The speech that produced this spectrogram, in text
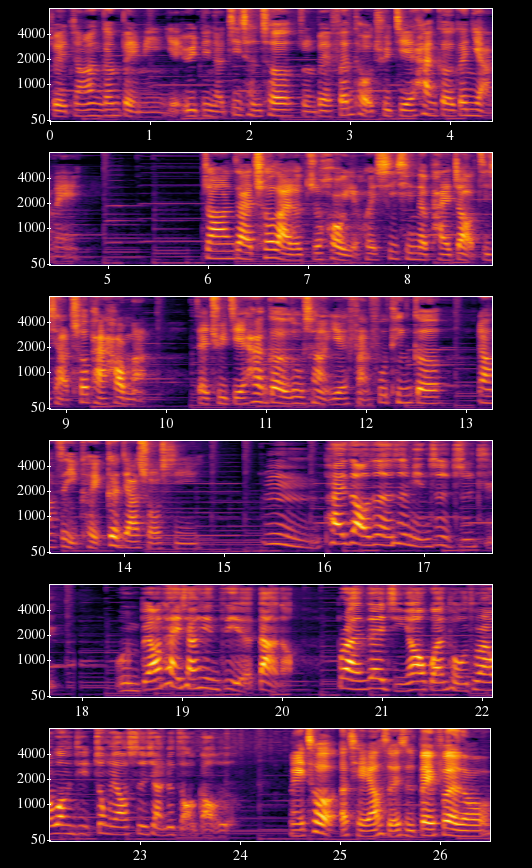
所以张安跟北明也预定了计程车，准备分头去接汉哥跟雅梅。张安在车来了之后，也会细心的拍照，记下车牌号码。在去接汉哥的路上，也反复听歌，让自己可以更加熟悉。嗯，拍照真的是明智之举。我们不要太相信自己的大脑，不然在紧要关头突然忘记重要事项就糟糕了。没错，而且要随时备份哦，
